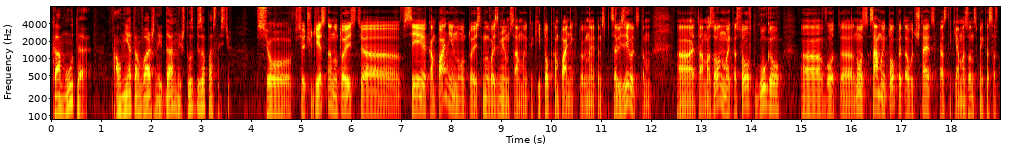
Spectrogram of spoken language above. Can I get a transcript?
кому-то, а у меня там важные данные, что с безопасностью? Все, все чудесно. Ну, то есть, э, все компании, ну, то есть, мы возьмем самые такие топ-компании, которые на этом специализируются, там, э, это Amazon, Microsoft, Google, э, вот, э, ну, с- самые топ это вот считается как раз таки Amazon с Microsoft.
